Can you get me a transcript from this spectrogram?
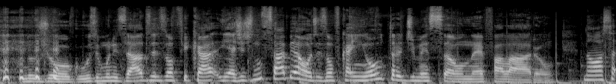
no jogo. Os imunizados, eles vão ficar. E a gente não sabe aonde, eles vão ficar em outra dimensão, né? Falaram. Nossa,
